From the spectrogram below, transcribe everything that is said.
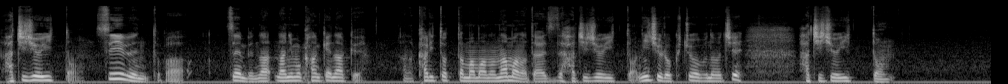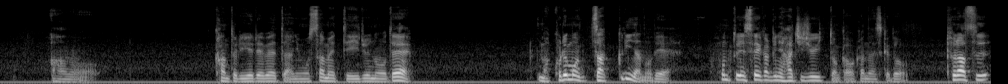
81トン水分とか全部な何も関係なくあの刈り取ったままの生の大豆で81トン26丁分のうち81トンあのカントリーエレベーターに収めているので、まあ、これもざっくりなので本当に正確に81トンか分かんないですけどプラス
